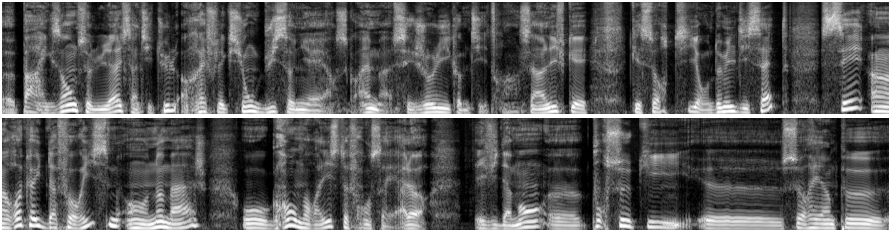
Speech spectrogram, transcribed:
Euh, par exemple, celui-là, il s'intitule Réflexion buissonnière. C'est quand même assez joli comme titre. Hein. C'est un livre qui est, qui est sorti en 2017. C'est un recueil d'aphorismes en hommage aux grands moralistes français. Alors, évidemment, euh, pour ceux qui euh, seraient un peu,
